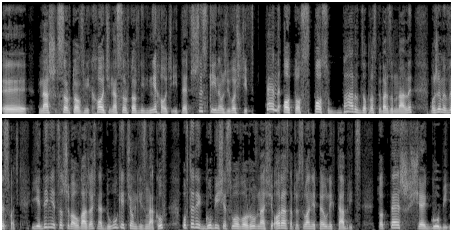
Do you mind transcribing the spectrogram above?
Yy, nasz sortownik chodzi, nasz sortownik nie chodzi i te wszystkie inne możliwości w ten oto sposób, bardzo prosty, bardzo banalny, możemy wysłać. Jedynie co trzeba uważać na długie ciągi znaków, bo wtedy gubi się słowo równa się oraz na przesyłanie pełnych tablic. To też się gubi.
